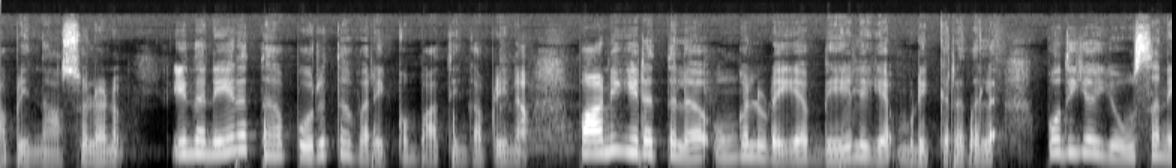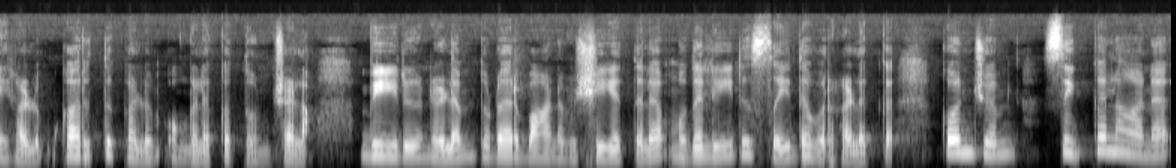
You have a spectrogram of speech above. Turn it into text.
அப்படின்னு நான் சொல்லணும். இந்த நேரத்தை பொறுத்த வரைக்கும் பார்த்தீங்க அப்படின்னா பணியிடத்தில் உங்களுடைய வேலையை முடிக்கிறதுல புதிய யோசனைகளும் கருத்துக்களும் உங்களுக்கு தோன்றலாம். வீடு நிலம் தொடர்பான விஷயத்தில் முதலீடு செய்தவர்களுக்கு கொஞ்சம் சிக்கலான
